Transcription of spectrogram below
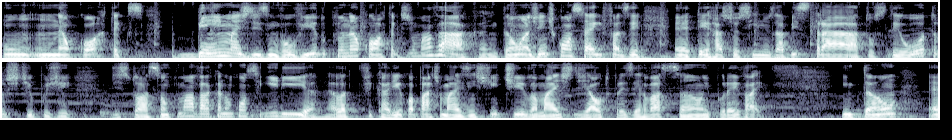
um, um neocórtex bem mais desenvolvido que o neocórtex de uma vaca. Então a gente consegue fazer é, ter raciocínios abstratos, ter outros tipos de, de situação que uma vaca não conseguiria. Ela ficaria com a parte mais instintiva, mais de autopreservação e por aí vai. Então, é,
